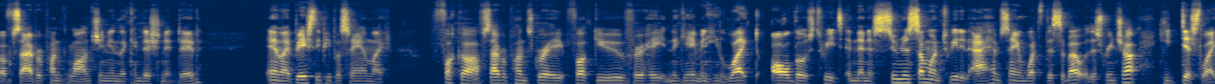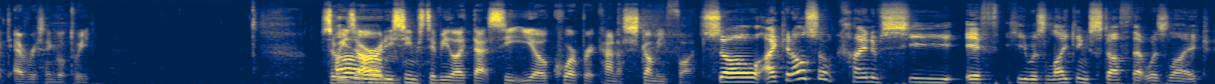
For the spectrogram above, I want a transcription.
of Cyberpunk launching in the condition it did, and like basically people saying like, "Fuck off, Cyberpunk's great, fuck you for hating the game," and he liked all those tweets, and then as soon as someone tweeted at him saying, "What's this about?" with a screenshot, he disliked every single tweet. So he's already Um, seems to be like that CEO corporate kind of scummy fuck. So I could also kind of see if he was liking stuff that was like,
